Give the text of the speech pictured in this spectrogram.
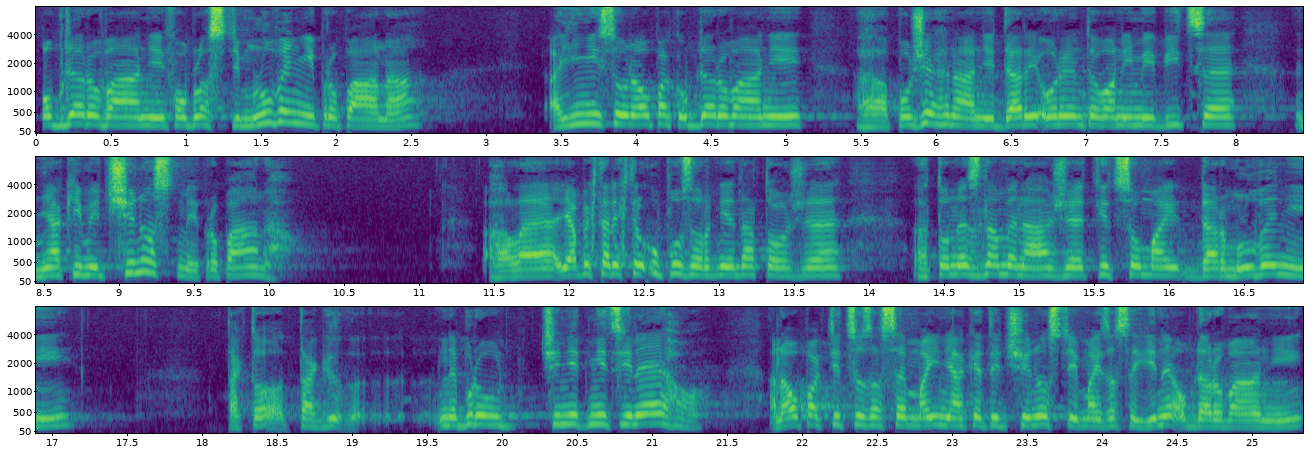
obdarováni v oblasti mluvení pro pána a jiní jsou naopak obdarováni požehnáni dary orientovanými více nějakými činnostmi pro pána. Ale já bych tady chtěl upozornit na to, že to neznamená, že ti, co mají dar mluvení, tak, to, tak nebudou činit nic jiného. A naopak ti, co zase mají nějaké ty činnosti, mají zase jiné obdarování,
